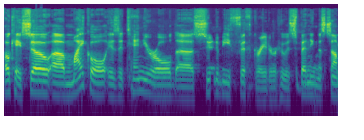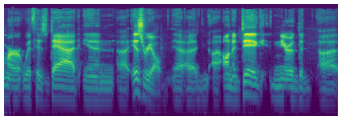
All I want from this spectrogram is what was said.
Okay, so uh, Michael is a 10 year old, uh, soon to be fifth grader who is spending the summer with his dad in uh, Israel uh, uh, on a dig near the uh,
